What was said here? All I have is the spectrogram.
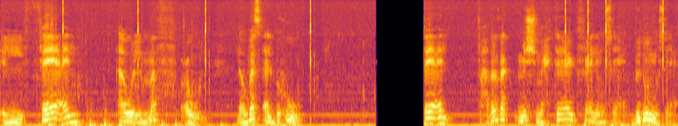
الفاعل أو المفعول لو بسأل بهو فاعل فحضرتك مش محتاج فعل مساعد بدون مساعد.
